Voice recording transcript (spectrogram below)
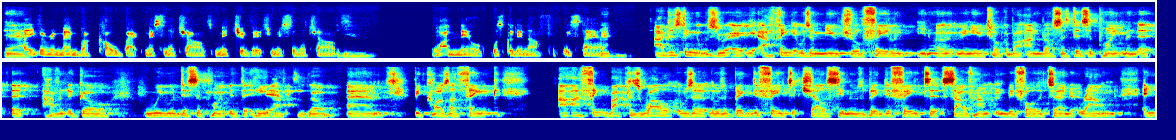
Yeah. I even remember Colback missing a chance, Mitrovic missing a chance. One yeah. 0 was good enough. We stay up. I just think it was. I think it was a mutual feeling. You know, when you talk about Andros's disappointment at, at having to go, we were disappointed that he yeah. had to go um, because I think. I think back as well. It was a there was a big defeat at Chelsea and there was a big defeat at Southampton before they turned it round. And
